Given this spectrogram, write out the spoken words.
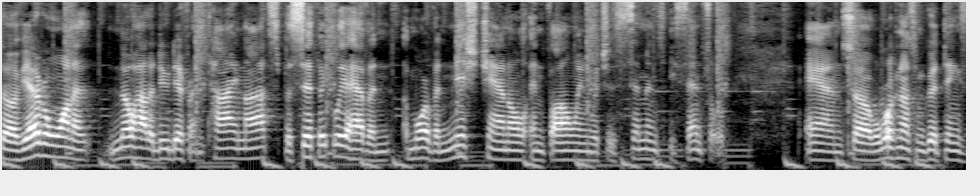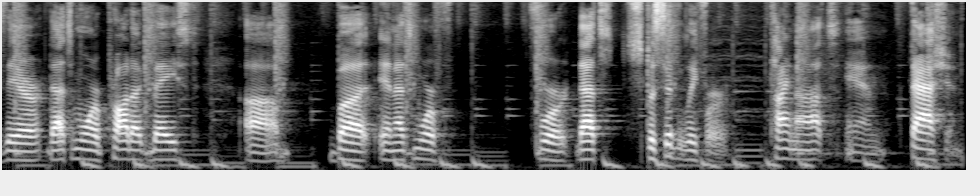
So if you ever want to know how to do different tie knots specifically, I have a, a more of a niche channel and following, which is Simmons Essentials. And so we're working on some good things there. That's more product based, uh, but and that's more for that's specifically for tie knots and fashion.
